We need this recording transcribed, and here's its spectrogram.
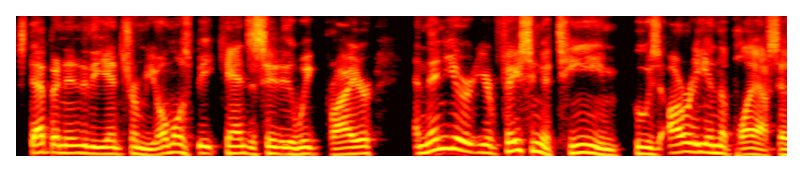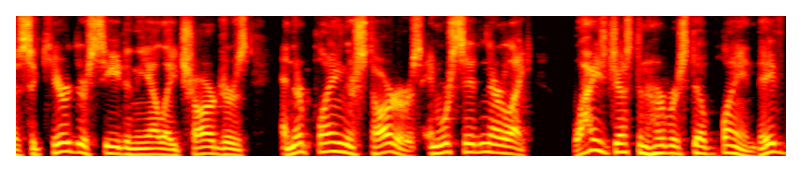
stepping into the interim. You almost beat Kansas City the week prior. And then you're you're facing a team who's already in the playoffs, have secured their seat in the LA Chargers, and they're playing their starters. And we're sitting there like, why is Justin Herbert still playing? They've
